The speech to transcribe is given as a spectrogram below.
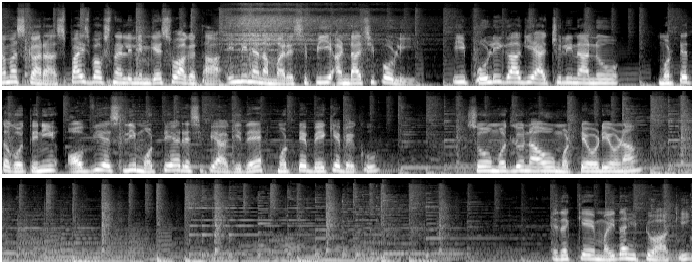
ನಮಸ್ಕಾರ ಸ್ಪೈಸ್ ಬಾಕ್ಸ್ನಲ್ಲಿ ನಿಮಗೆ ಸ್ವಾಗತ. ಇಂದಿನ ನಮ್ಮ ರೆಸಿಪಿ ಅಂಡಾಚಿ ಪೋಳಿ. ಈ ಪೋಳಿಗಾಗಿ ಆಕ್ಚುಲಿ ನಾನು ಮೊಟ್ಟೆ ತಗೋತೀನಿ. ಆಬ್ವಿಯಸ್ಲಿ ಮೊಟ್ಟೆಯ ರೆಸಿಪಿ ಆಗಿದೆ. ಮೊಟ್ಟೆ ಬೇಕೇ ಬೇಕು. ಸೊ ಮೊದಲು ನಾವು ಮೊಟ್ಟೆ ಹೊಡೆಯೋಣ ಇದಕ್ಕೆ ಮೈದಾ ಹಿಟ್ಟು ಹಾಕಿ.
